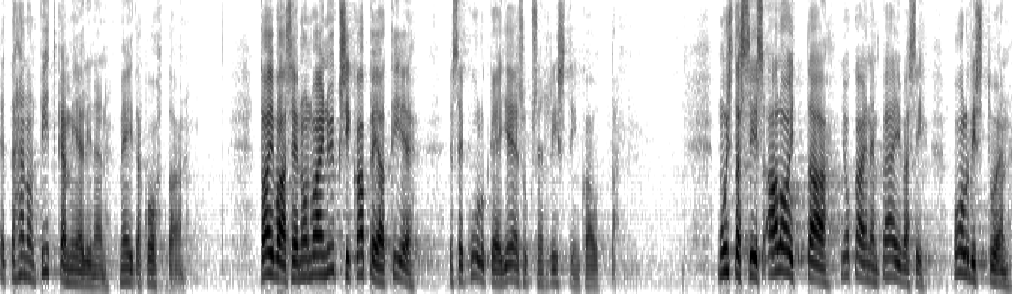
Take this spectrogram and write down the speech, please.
että hän on pitkämielinen meitä kohtaan. Taivaaseen on vain yksi kapea tie ja se kulkee Jeesuksen ristin kautta. Muista siis aloittaa jokainen päiväsi polvistuen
